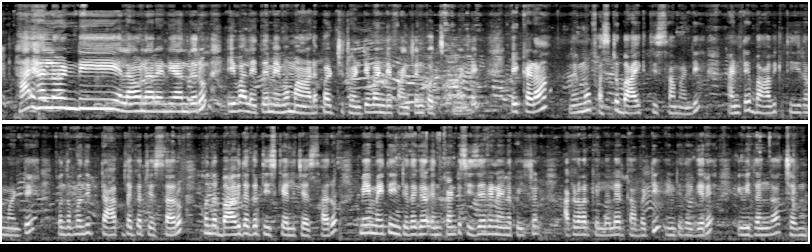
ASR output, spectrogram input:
హాయ్ హలో అండి. ఎలా ఉన్నారండి అందరూ? ఇవాళైతే మేము మా ఆడపడుచు ట్వంటీ వన్ డే ఫంక్షన్కి వచ్చామండి ఇక్కడ మేము ఫస్ట్ బావికి తీస్తామండి. అంటే బావికి తీయడం అంటే కొంతమంది ట్యాప్ దగ్గర చేస్తారు కొందరు బావి దగ్గర తీసుకెళ్ళి చేస్తారు. మేమైతే ఇంటి దగ్గర ఎందుకంటే సిజేరియన్ అయిన పేషెంట్ అక్కడ వరకు వెళ్ళలేరు కాబట్టి ఇంటి దగ్గరే ఈ విధంగా చెంబు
